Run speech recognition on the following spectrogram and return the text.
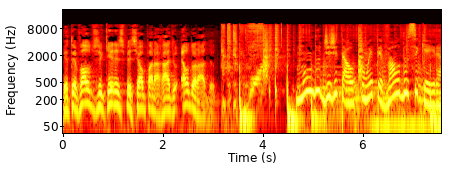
Etevaldo Siqueira, especial para a Rádio Eldorado. Mundo Digital com Etevaldo Siqueira.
